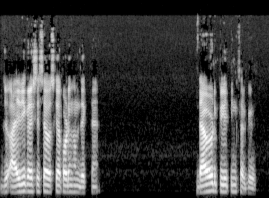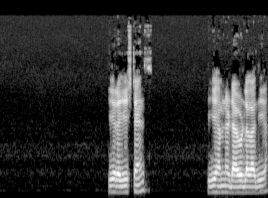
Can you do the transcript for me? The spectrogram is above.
जो आई वी है, उसके अकॉर्डिंग हम देखते हैं। डायोड क्लिपिंग सर्किट ये रेजिस्टेंस ये हमने डायोड लगा दिया।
